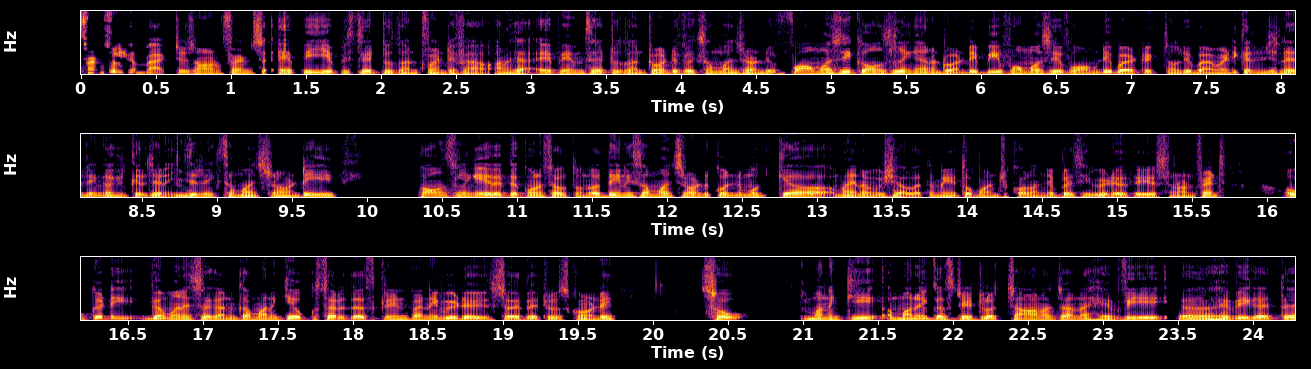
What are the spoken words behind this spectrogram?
Friends welcome back to John friends AP episode two thousand twenty five అనగా APMC two thousand twenty five సంబంధించినటువంటి ఫార్మసీ కౌన్సిలింగ్ అనేటువంటి B pharmacy pharm D biotechnology biomedical engineering agriculture engineering సంబంధించినటువంటి కౌన్సిలింగ్ ఏదైతే కొనసాగుతుందో దీనికి సంబంధించినటువంటి కొన్ని ముఖ్యమైన విషయాలు అయితే మీతో పంచుకోవాలని చెప్పేసి ఈ వీడియో అయితే చేస్తున్నాను ఫ్రెండ్స్ ఒకటి గమనిస్తే కనుక మనకి ఒకసారి అయితే స్క్రీన్ పైన వీడియో యూస్ అయితే చూసుకోండి. సో మనకి మన యొక్క స్టేట్లో చాలా చాలా హెవీ హెవీగా uh, అయితే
